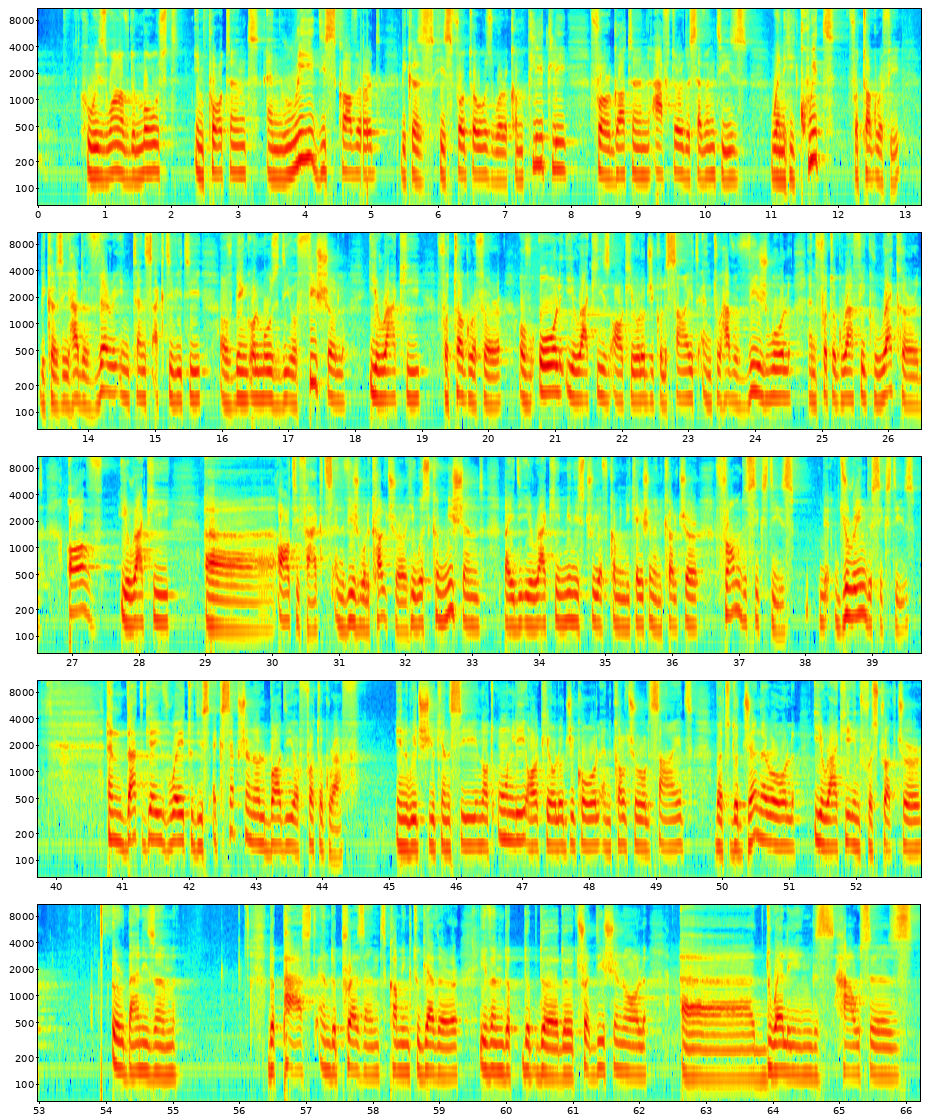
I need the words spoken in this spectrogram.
who is one of the most important and rediscovered because his photos were completely forgotten after the 70s when he quit photography because he had a very intense activity of being almost the official Iraqi photographer of all Iraqi's archaeological sites and to have a visual and photographic record of Iraqi uh, artifacts and visual culture. He was commissioned by the Iraqi Ministry of Communication and Culture from the 60s, during the 60s. And that gave way to this exceptional body of photograph in which you can see not only archaeological and cultural sites, but the general Iraqi infrastructure, urbanism, the past and the present coming together, even the, the, the, the traditional uh, dwellings, houses,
